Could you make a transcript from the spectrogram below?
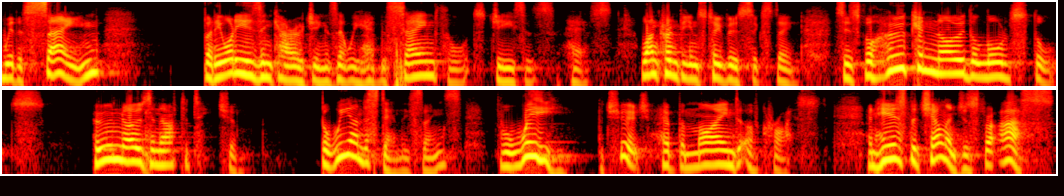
we're the same. But what he is encouraging is that we have the same thoughts Jesus has. 1 Corinthians 2, verse 16 says, For who can know the Lord's thoughts? Who knows enough to teach him? But we understand these things, for we, the church, have the mind of Christ. And here's the challenge is for us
